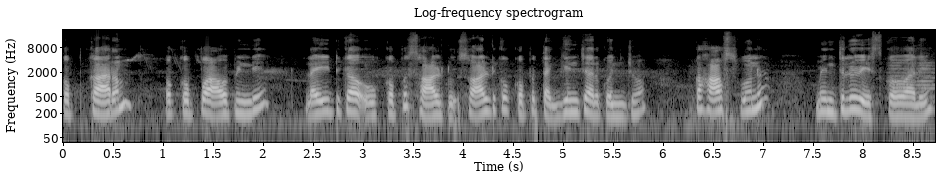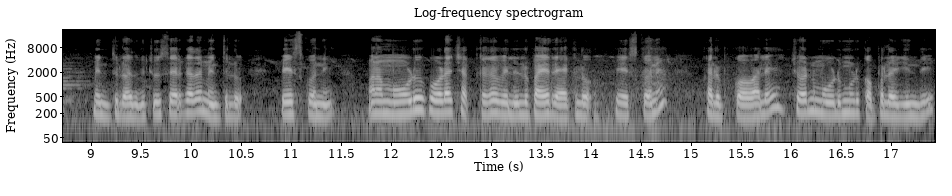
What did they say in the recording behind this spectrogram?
కప్పు కారం ఒక కప్పు ఆవపిండి లైట్గా ఒక కప్పు సాల్ట్. సాల్ట్కి ఒక కప్పు తగ్గించాలి కొంచెం. ఒక హాఫ్ స్పూన్ మెంతులు వేసుకోవాలి. మెంతులు అది చూసారు కదా మెంతులు వేసుకొని. మనం మూడు కూడా చక్కగా వెల్లుల్లిపాయ రేకలు వేసుకొని కలుపుకోవాలి. చూడండి మూడు మూడు కప్పులు అయ్యింది.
